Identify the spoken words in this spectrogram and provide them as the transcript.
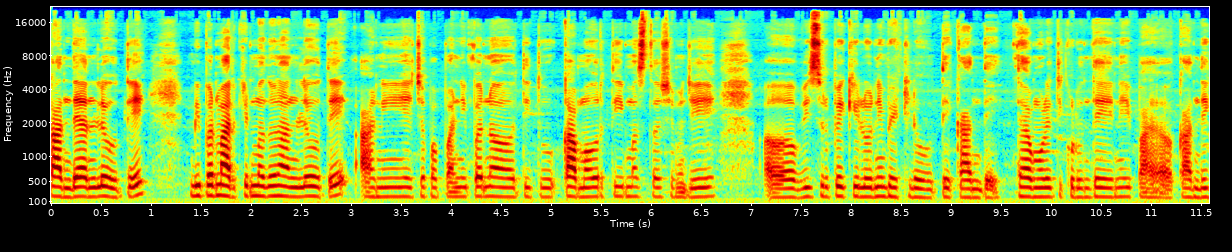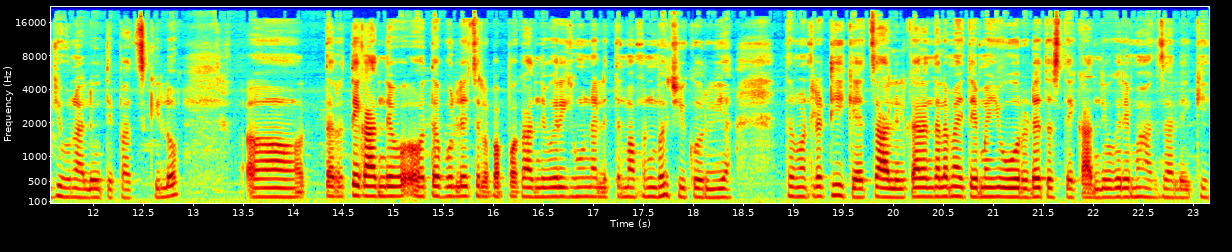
कांदे आणले होते. मी पण मार्केटमधून आणले होते. आणि याच्या पप्पांनी पण तिथून कामावरती मस्त असे म्हणजे वीस रुपये किलोनी भेटले होते कांदे. त्यामुळे तिकडून ते पा कांदे घेऊन आले होते पाच किलो. तर ते कांदे तर बोलले चला पप्पा कांदे वगैरे घेऊन आले तर मग आपण भजी करूया. तर म्हटलं ठीक आहे चालेल. कारण त्याला माहिती आहे मग ही ओरडत असते कांदे वगैरे महाग झाले की.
